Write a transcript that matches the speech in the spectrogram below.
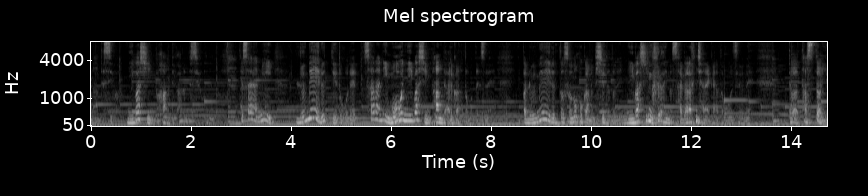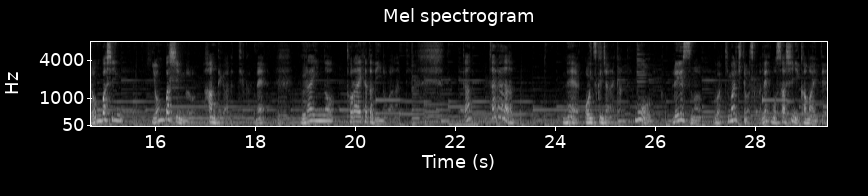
なんですよ。2馬身のハンデがあるんですよ。でさらにルメールっていうところでさらにもう2馬身ハンデあるかなと思ってですね。やっぱルメールとその他の機種だとね2馬身ぐらいの差があるんじゃないかなと思うんですよね。だから足すとは4馬身4馬身のハンデがあるっていうかね。ぐらいの捉え方でいいのかなっていう。だったらね追いつくんじゃないかもうレースのは決まりきってますからね。もう差しに構えて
